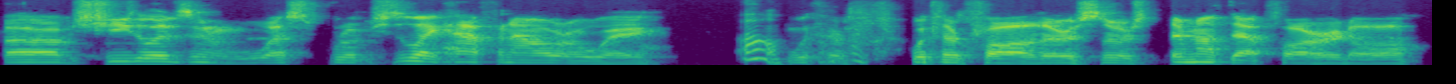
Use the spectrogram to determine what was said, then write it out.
Uh, she lives in Westbrook. She's like half an hour away. Oh, with her with her father, so they're not that far at all.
